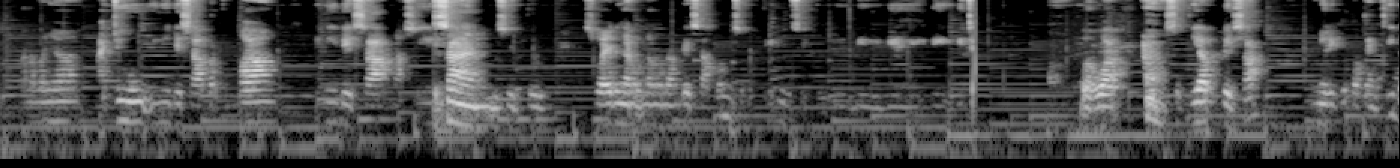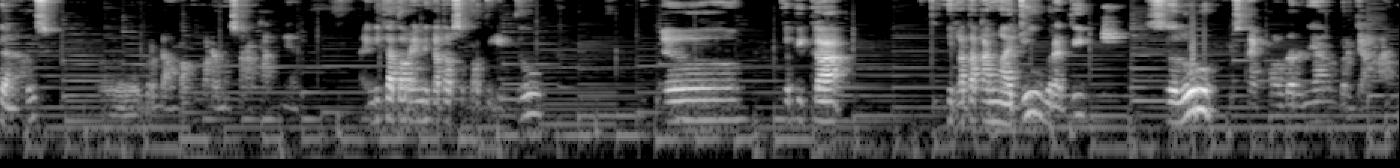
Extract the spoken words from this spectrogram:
apa namanya maju ini desa berkembang ini desa masih desain di situ. Sesuai dengan undang-undang desa pun seperti itu di situ di, di, di, di, di bahwa setiap desa memiliki potensi dan harus e, berdampak kepada masyarakatnya. Nah, indikator-indikator seperti itu e, ketika dikatakan maju berarti seluruh stakeholdernya berjalan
